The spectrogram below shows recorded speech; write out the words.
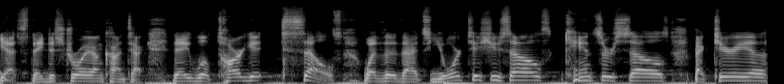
yes, they destroy on contact. They will target cells, whether that's your tissue cells, cancer cells, bacteria,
